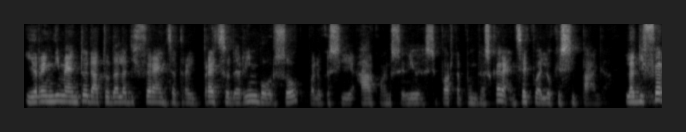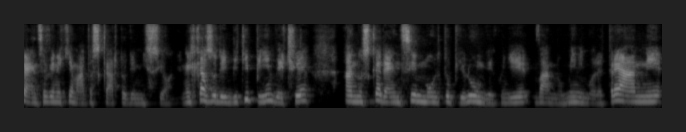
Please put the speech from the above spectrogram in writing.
il rendimento è dato dalla differenza tra il prezzo del rimborso, quello che si ha quando si, si porta appunto a scadenza, e quello che si paga. La differenza viene chiamata scarto di emissioni. Nel caso dei BTP invece hanno scadenze molto più lunghe, quindi vanno minimo da 3 anni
